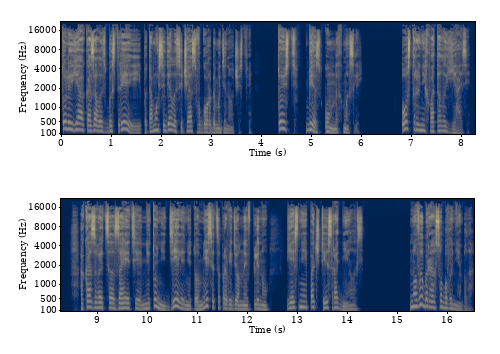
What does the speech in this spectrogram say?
то ли я оказалась быстрее и потому сидела сейчас в гордом одиночестве. То есть без умных мыслей. Остро не хватало язи. Оказывается, за эти не то недели, не то месяцы, проведенные в плену, я с ней почти сроднилась. Но выбора особого не было.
